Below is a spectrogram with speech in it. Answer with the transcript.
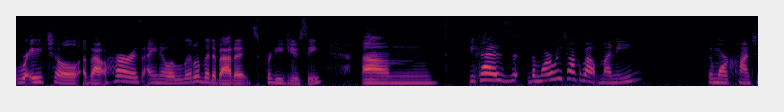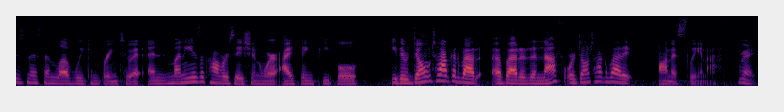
Rachel about hers. I know a little bit about it, it's pretty juicy. Um, because the more we talk about money, the more consciousness and love we can bring to it. And money is a conversation where I think people either don't talk about about it enough or don't talk about it honestly enough. Right.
